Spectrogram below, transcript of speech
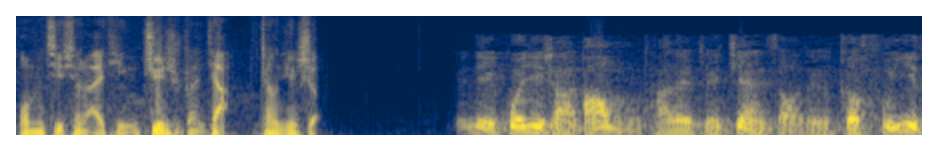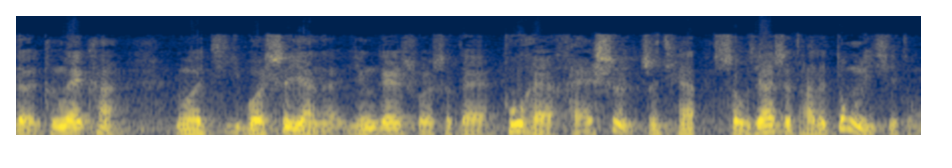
我们继续来听军事专家张军社。根据国际上航母它的这个建造这个各服役的程来看，那么几波试验呢，应该说是在出海海试之前，首先是它的动力系统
